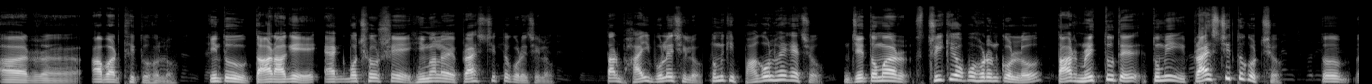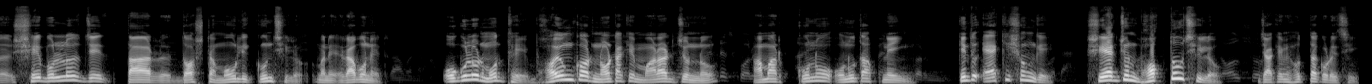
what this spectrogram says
আর আবার থিতু হলো। কিন্তু তার আগে এক বছর সে হিমালয়ে প্রায়শ্চিত্ত করেছিল। তার ভাই বলেছিল, তুমি কি পাগল হয়ে গেছো? যে তোমার স্ত্রীকে অপহরণ করল, তার মৃত্যুতে তুমি প্রায়শ্চিত্ত করছ? তো সে বলল যে তার দশটা মৌলিক গুণ ছিল মানে রাবণের। ওগুলোর মধ্যে ভয়ঙ্কর নটাকে মারার জন্য আমার কোনো অনুতাপ নেই। কিন্তু একই সঙ্গে সে একজন ভক্তও ছিল যাকে আমি হত্যা করেছি।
